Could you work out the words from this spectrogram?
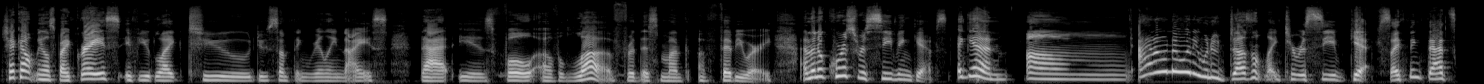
check out Meals by Grace if you'd like to do something really nice that is full of love for this month of February. And then of course receiving gifts. Again, um I don't know anyone who doesn't like to receive gifts. I think that's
